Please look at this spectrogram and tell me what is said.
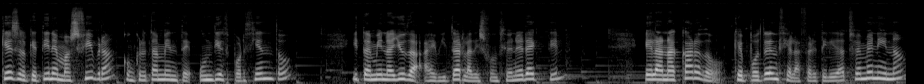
que es el que tiene más fibra, concretamente un 10%, y también ayuda a evitar la disfunción eréctil, el anacardo, que potencia la fertilidad femenina,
